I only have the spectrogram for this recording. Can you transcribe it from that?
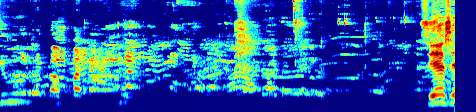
చూడ గొప్ప Sí, sí, sí.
